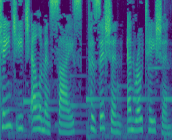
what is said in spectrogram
Change each element's size, position, and rotation.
